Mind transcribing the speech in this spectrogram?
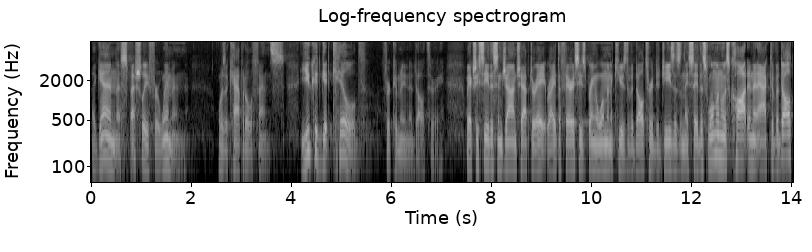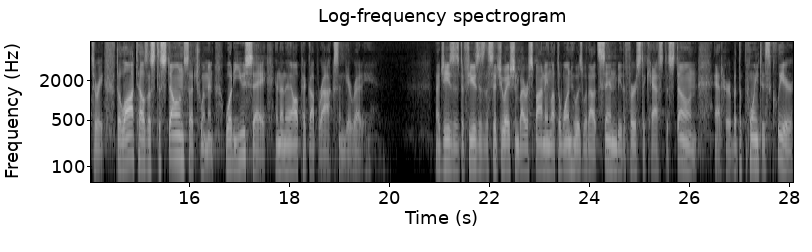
again, especially for women, was a capital offense. You could get killed for committing adultery. We actually see this in John chapter 8, right? The Pharisees bring a woman accused of adultery to Jesus, and they say, This woman was caught in an act of adultery. The law tells us to stone such women. What do you say? And then they all pick up rocks and get ready. Now, Jesus diffuses the situation by responding, Let the one who is without sin be the first to cast a stone at her. But the point is clear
